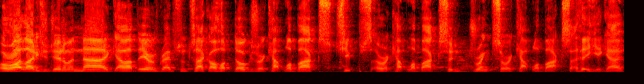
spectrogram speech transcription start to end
All right, ladies and gentlemen, uh, go up there and grab some tucker. Hot dogs are a couple of bucks, chips are a couple of bucks, and drinks are a couple of bucks. So there you go.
